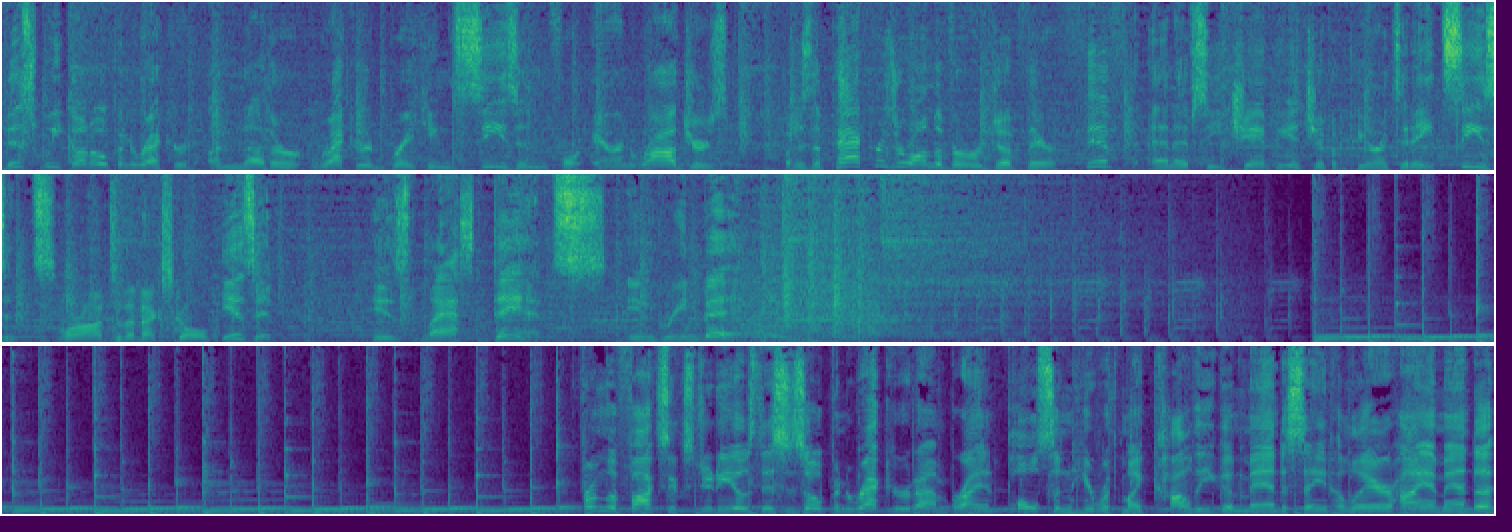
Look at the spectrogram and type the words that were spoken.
This week on Open Record, another record breaking season for Aaron Rodgers. But as the Packers are on the verge of their fifth NFC Championship appearance in eight seasons, We're on to the next goal. is it his last dance in Green Bay? Fox 6 studios, this is Open Record. I'm Brian Polcyn here with my colleague Amanda St. Hilaire. Hi, Amanda.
